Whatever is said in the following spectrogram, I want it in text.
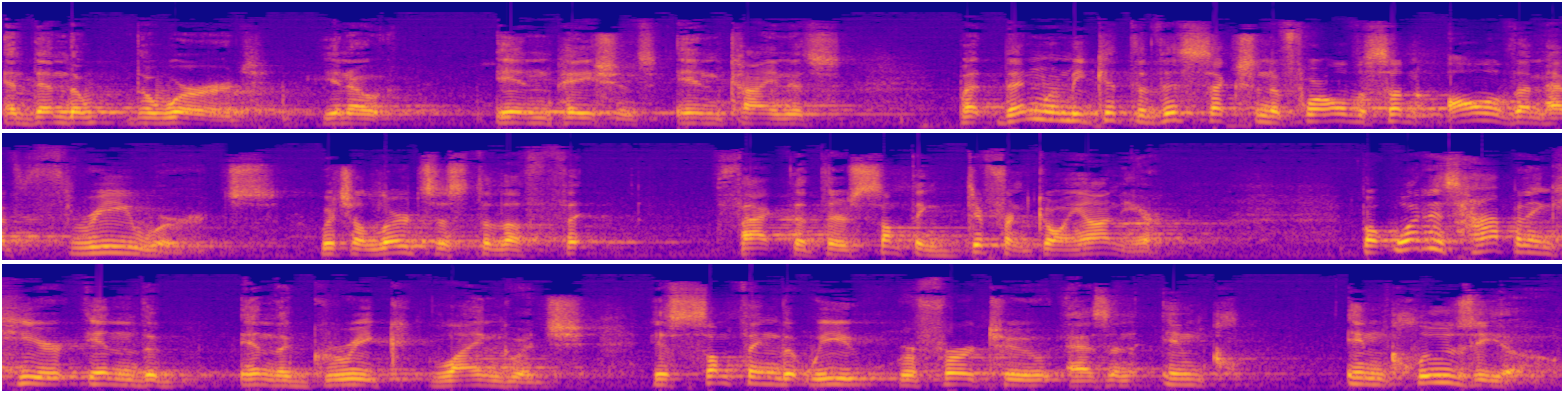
and then the, the word, you know, in patience, in kindness. But then when we get to this section of four, all of a sudden, all of them have three words, which alerts us to the th- fact that there's something different going on here. But what is happening here in the, in the Greek language is something that we refer to as an inc- inclusio.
